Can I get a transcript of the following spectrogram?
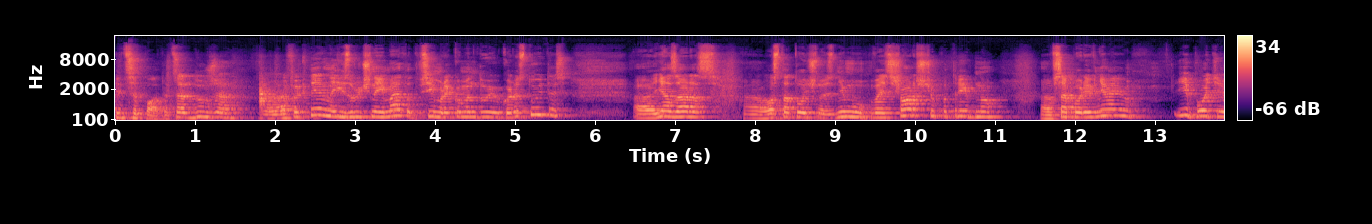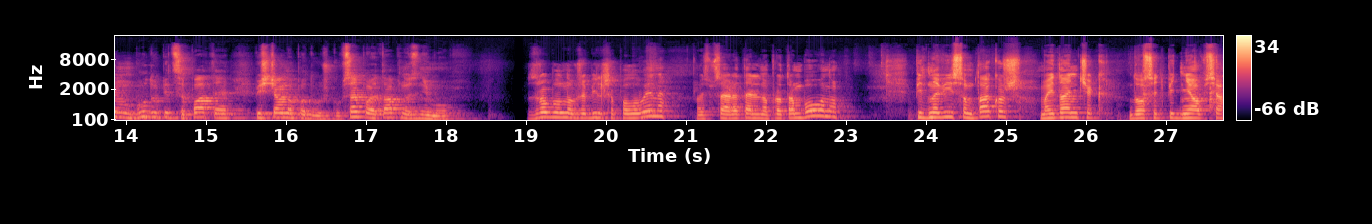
підсипати. Це дуже е, ефективний і зручний метод. Всім рекомендую користуйтесь. Е, Я зараз е, остаточно зніму весь шар, що потрібно, е, все порівняю. І потім буду підсипати піщану подушку. Все поетапно зніму. Зроблено вже більше половини. Ось все ретельно протрамбовано. Під навісом також майданчик досить піднявся.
